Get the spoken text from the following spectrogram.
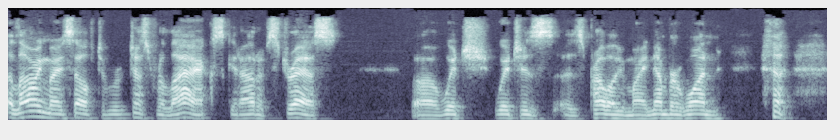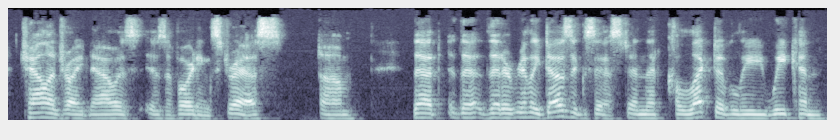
allowing myself to re- just relax, get out of stress, uh, which which is is probably my number one challenge right now is is avoiding stress. Um, that that that it really does exist, and that collectively we can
